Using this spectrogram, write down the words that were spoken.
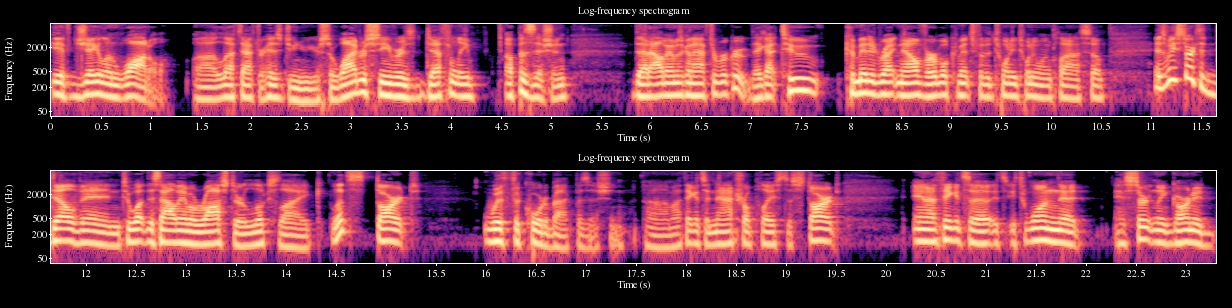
if Jaylen Waddle uh, left after his junior year. So wide receiver is definitely a position that Alabama's going to have to recruit. They got two committed right now, verbal commits for the 2021 class. So as we start to delve into what this Alabama roster looks like, let's start with the quarterback position. Um, I think it's a natural place to start, and I think it's a it's it's one that has certainly garnered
